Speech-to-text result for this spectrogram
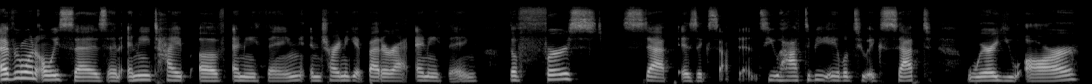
Everyone always says in any type of anything and trying to get better at anything, the first step is acceptance. You have to be able to accept where you are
